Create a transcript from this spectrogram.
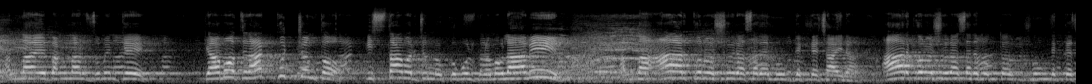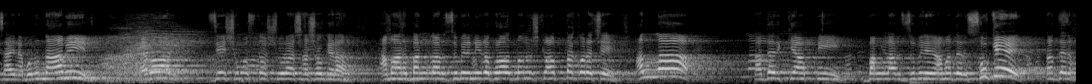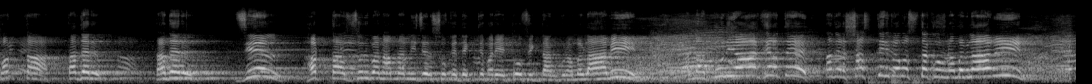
আল্লাহ এই বাংলার জমিনকে কেমত রাগ পর্যন্ত ইসলামের জন্য কবুল করুন আমরা আমিন। আল্লাহ আর কোনো সৈরাচারের মুখ দেখতে চাই না। আর কোনো সৈরাচারের মুখ মুখ দেখতে চাই না। বলুন না, আমিন। এবং যে সমস্ত সুরা শাসকেরা আমার বাংলার জমিনে নিরপরাধ মানুষকে হত্যা করেছে, আল্লাহ, তাদেরকে আপনি বাংলার জমিনে আমাদের চোখে তাদের হত্যা, তাদের তাদের জেল হত্যা, জরিমানা আমরা নিজের চোখে দেখতে পারি। তৌফিক দান করুন। আমরা আমিন। আল্লাহ দুনিয়া আখেরাতে তাদের শাস্তির ব্যবস্থা করুন। আমরা আমিন।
